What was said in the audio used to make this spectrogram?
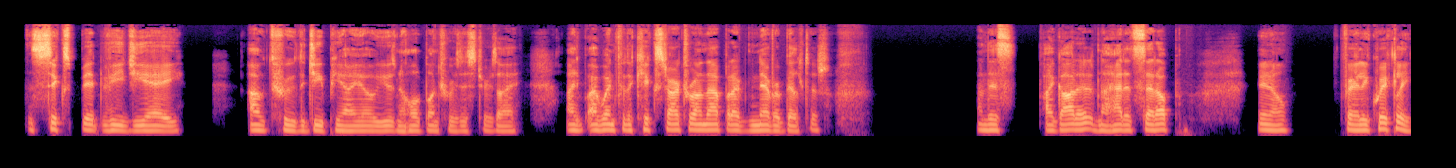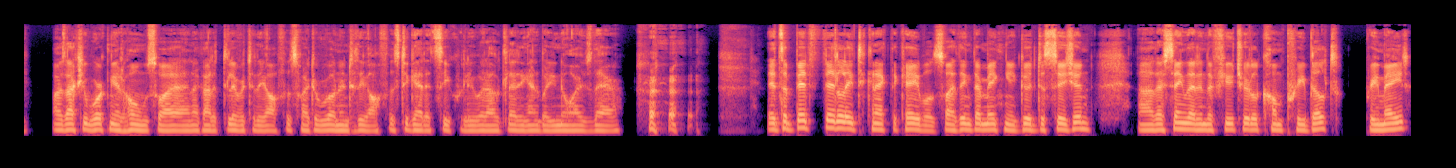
the 6 bit VGA out through the GPIO using a whole bunch of resistors. I, I, I went for the Kickstarter on that, but I've never built it. And this, I got it and I had it set up, you know, fairly quickly. I was actually working at home, so I and I got it delivered to the office. So I had to run into the office to get it secretly without letting anybody know I was there. It's a bit fiddly to connect the cables, so I think they're making a good decision. Uh, they're saying that in the future it'll come pre-built, pre-made,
